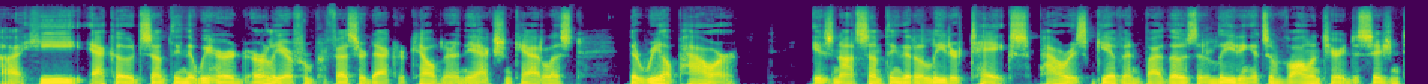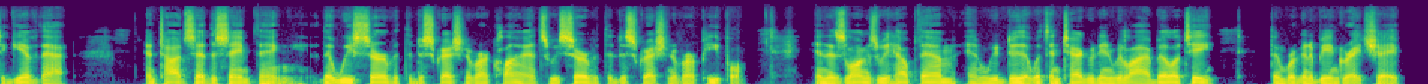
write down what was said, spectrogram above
Uh, he echoed something that we heard earlier from Professor Dacher Keltner in the Action Catalyst. The real power is not something that a leader takes. Power is given by those that are leading. It's a voluntary decision to give that. And Todd said the same thing that we serve at the discretion of our clients, we serve at the discretion of our people. And as long as we help them and we do it with integrity and reliability, then we're going to be in great shape.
